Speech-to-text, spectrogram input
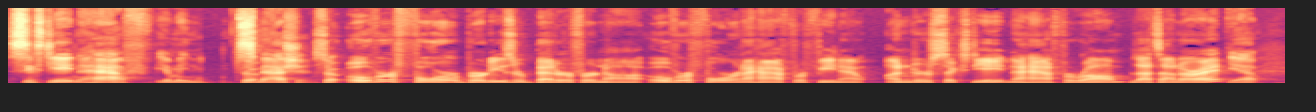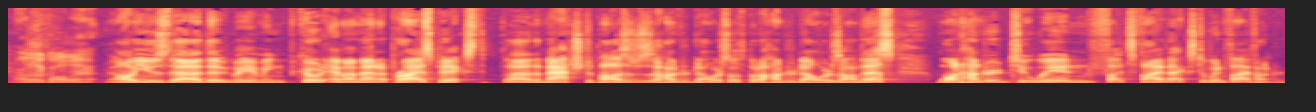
68 and a half, I mean, smash it. So over four birdies are better for Na, over four and a half for Finau, under 68 and a half for Rahm. Does that sound all right? Yep, I like all that. I'll use the, the I mean code MMN at Prize Picks. Uh, the match deposit is hundred dollars, so let's put hundred dollars on this. One hundred to win. It's five x to win five hundred.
